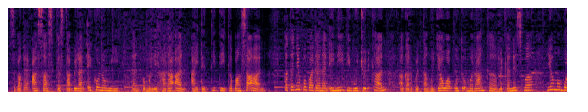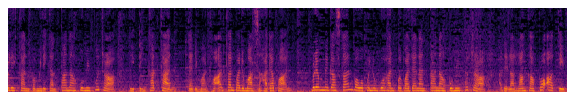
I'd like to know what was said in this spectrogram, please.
sebagai asas kestabilan ekonomi dan pemeliharaan identiti kebangsaan. Katanya perbadanan ini diwujudkan agar bertanggungjawab untuk merangka mekanisme yang membolehkan pemilikan tanah Bumi Putra ditingkatkan dan dimanfaatkan pada masa hadapan. Beliau menegaskan bahawa penubuhan Perbadanan Tanah Bumi Putra adalah langkah proaktif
